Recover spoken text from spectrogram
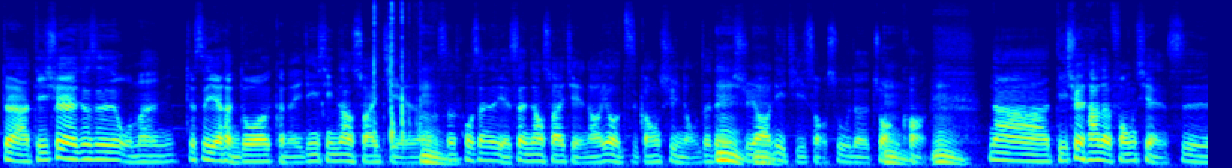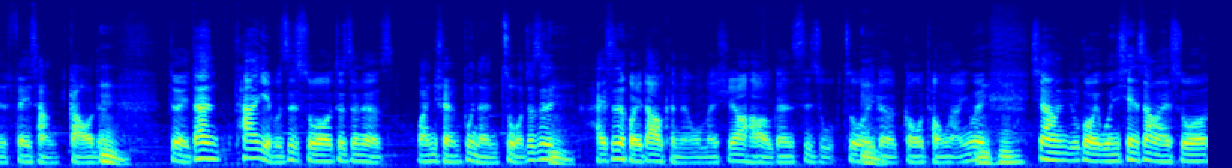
对啊，的确就是我们就是也很多可能已经心脏衰竭了，嗯、或甚至也肾脏衰竭，然后又有子宫蓄脓，这类需要立即手术的状况。嗯，嗯那的确它的风险是非常高的。嗯，对，但它也不是说就真的完全不能做，就是还是回到可能我们需要好好跟事主做一个沟通啊，嗯、因为像如果文献上来说。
